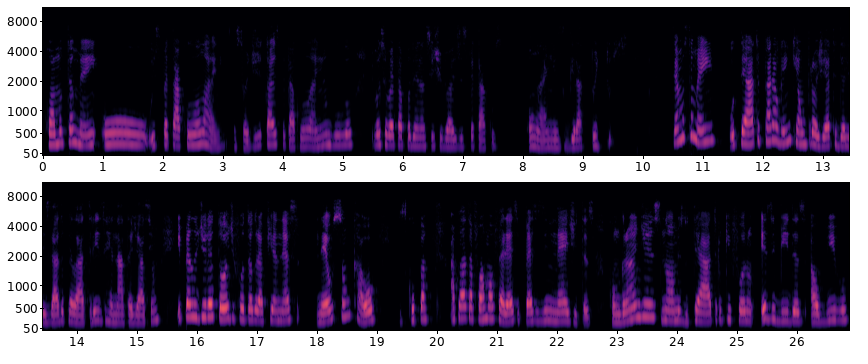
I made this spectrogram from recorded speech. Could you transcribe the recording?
como também o, o espetáculo online. É só digitar espetáculo online no Google e você vai estar podendo assistir vários espetáculos online gratuitos. Temos também o Teatro para Alguém, que é um projeto idealizado pela atriz Renata Jassion e pelo diretor de fotografia Nelson Caô. Desculpa. A plataforma oferece peças inéditas com grandes nomes do teatro que foram exibidas ao vivo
